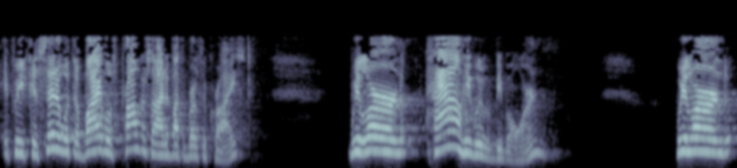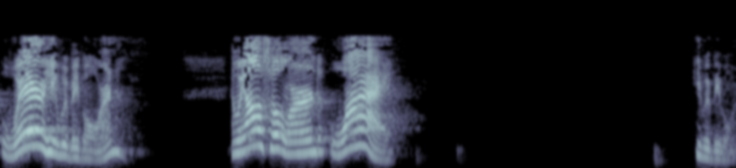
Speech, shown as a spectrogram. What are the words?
if we consider what the Bible's prophesied about the birth of Christ, we learn how he would be born. We learned where he would be born. And we also learned why he would be born.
